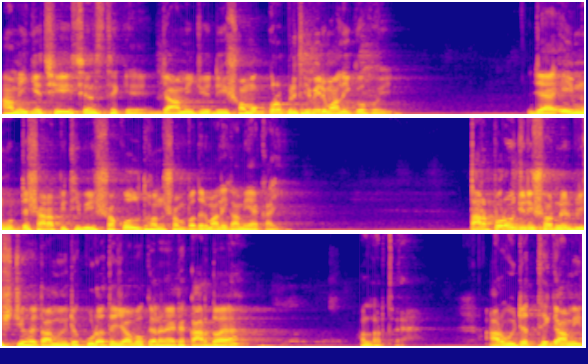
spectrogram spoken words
আমি গেছি এই সেন্স থেকে যে, আমি যদি সমগ্র পৃথিবীর মালিকও হই যে এই মুহূর্তে সারা পৃথিবীর সকল ধন সম্পদের মালিক আমি একাই। তারপরেও যদি স্বর্ণের বৃষ্টি হয় তো আমি ওইটা কুড়াতে যাব, কেননা এটা কার দয়া? আল্লাহর দয়া। আর ওইটার থেকে আমি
